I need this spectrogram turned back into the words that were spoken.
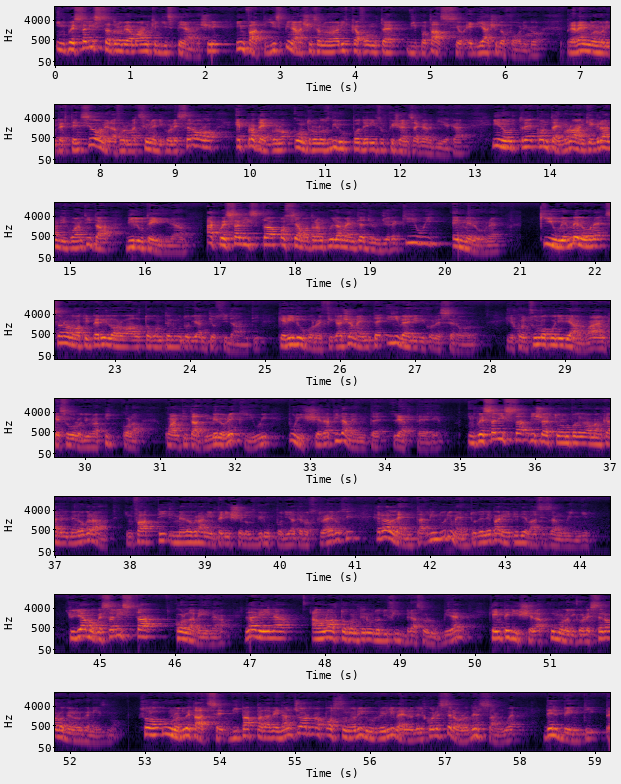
In questa lista troviamo anche gli spinaci, infatti gli spinaci sono una ricca fonte di potassio e di acido folico, prevengono l'ipertensione, la formazione di colesterolo e proteggono contro lo sviluppo dell'insufficienza cardiaca. Inoltre contengono anche grandi quantità di luteina. A questa lista possiamo tranquillamente aggiungere kiwi e melone. Kiwi e melone sono noti per il loro alto contenuto di antiossidanti, che riducono efficacemente i livelli di colesterolo. Il consumo quotidiano, anche solo di una piccola quantità di melone e kiwi, pulisce rapidamente le arterie. In questa lista di certo non poteva mancare il melograno, infatti il melograno impedisce lo sviluppo di aterosclerosi e rallenta l'indurimento delle pareti dei vasi sanguigni. Chiudiamo questa lista con l'avena. L'avena ha un alto contenuto di fibra solubile che impedisce l'accumulo di colesterolo nell'organismo. Solo 1-2 tazze di pappa d'avena al giorno possono ridurre il livello del colesterolo del sangue del 20%.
